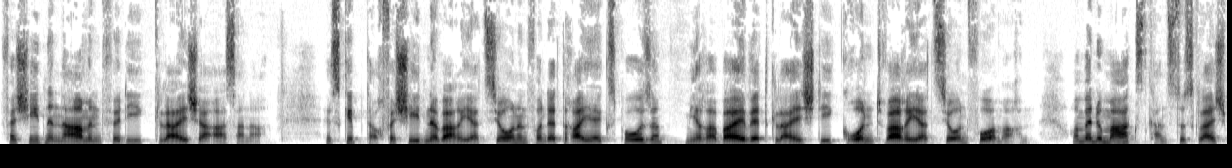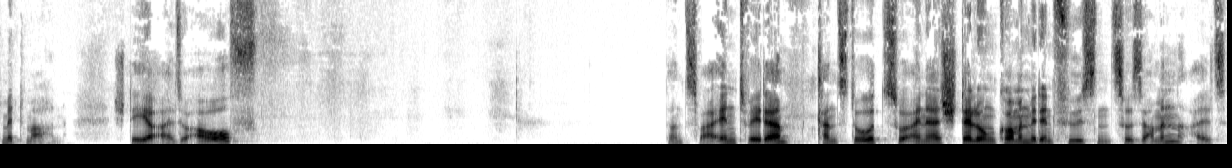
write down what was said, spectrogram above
verschiedene Namen für die gleiche Asana. Es gibt auch verschiedene Variationen von der Dreieckspose. Mirabai wird gleich die Grundvariation vormachen. Und wenn du magst, kannst du es gleich mitmachen. Stehe also auf, Und zwar entweder kannst du zu einer Stellung kommen mit den Füßen zusammen. Als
